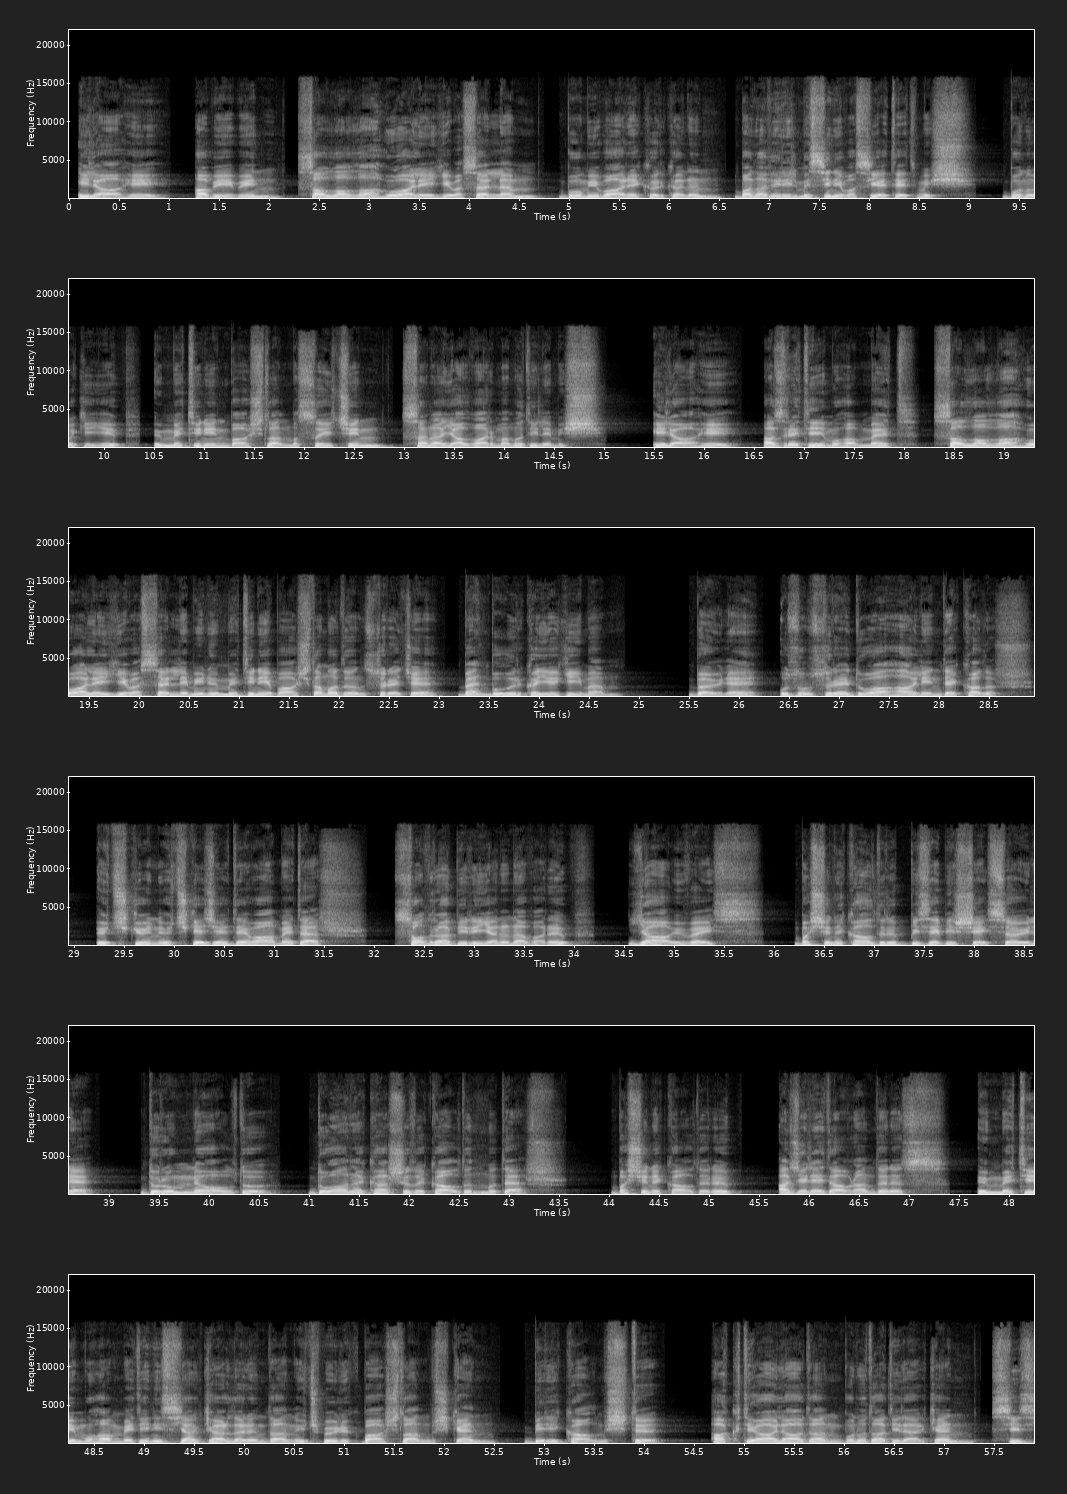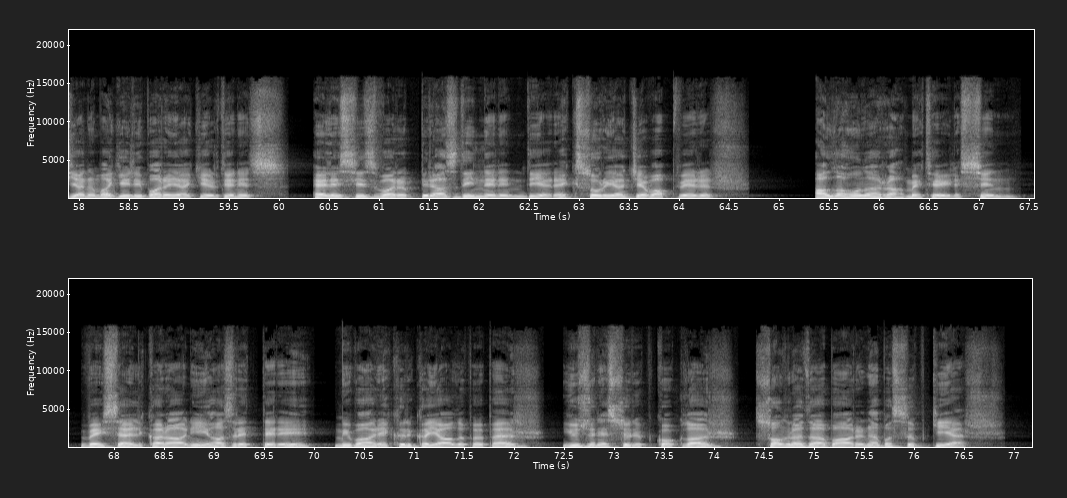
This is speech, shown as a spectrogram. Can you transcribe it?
İlahi, Habibin sallallahu aleyhi ve sellem bu mübarek hırkanın bana verilmesini vasiyet etmiş. Bunu giyip ümmetinin bağışlanması için sana yalvarmamı dilemiş. İlahi, Hazreti Muhammed sallallahu aleyhi ve sellemin ümmetini bağışlamadığın sürece ben bu hırkayı giymem. Böyle uzun süre dua halinde kalır. Üç gün üç gece devam eder. Sonra biri yanına varıp, ''Ya Üveys, başını kaldırıp bize bir şey söyle. Durum ne oldu? Duana karşılık aldın mı?'' der. Başını kaldırıp, ''Acele davrandınız. Ümmeti Muhammed'in isyankarlarından üç bölük bağışlanmışken, biri kalmıştı.'' Hak Teâlâ'dan bunu da dilerken siz yanıma gelip araya girdiniz. Hele siz varıp biraz dinlenin diyerek soruya cevap verir. Allah ona rahmet eylesin. Veysel Karani Hazretleri mübarek hırkayı alıp öper, yüzüne sürüp koklar, sonra da bağrına basıp giyer.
